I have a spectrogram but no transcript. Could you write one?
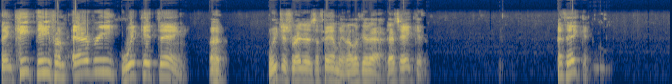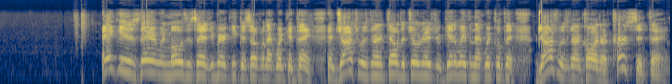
then keep thee from every wicked thing. Uh, we just read it as a family. Now look at that. That's Achan. That's Achan. Achan is there when Moses says, you better keep yourself from that wicked thing. And Joshua is going to tell the children of Israel, get away from that wicked thing. Joshua is going to call it a cursed thing.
